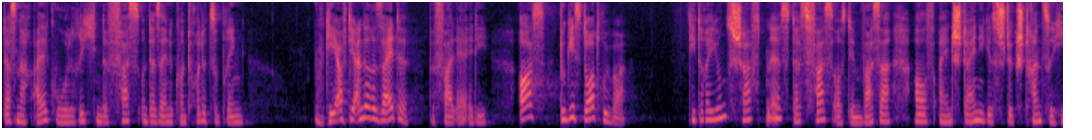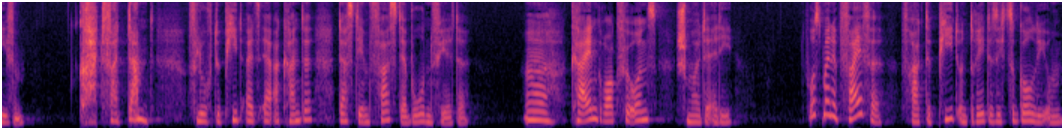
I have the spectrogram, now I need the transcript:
das nach Alkohol riechende Fass unter seine Kontrolle zu bringen. Geh auf die andere Seite, befahl er Eddie. Oz, du gehst dort rüber. Die drei Jungs schafften es, das Fass aus dem Wasser auf ein steiniges Stück Strand zu hieven. Gott verdammt, fluchte Piet, als er erkannte, dass dem Fass der Boden fehlte. Ah, kein Grog für uns, schmollte Eddie. Wo ist meine Pfeife? fragte Piet und drehte sich zu Goldie um.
